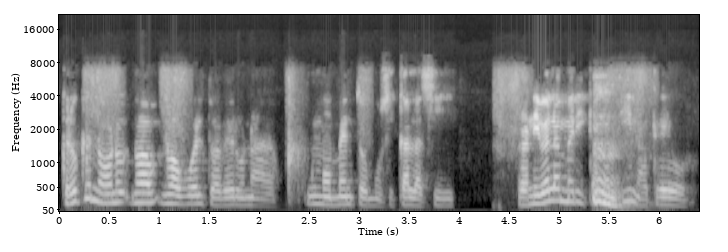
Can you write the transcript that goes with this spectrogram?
Creo que no, no, no, ha- no ha vuelto a haber una, un momento musical así. Pero a nivel América Latina, creo.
